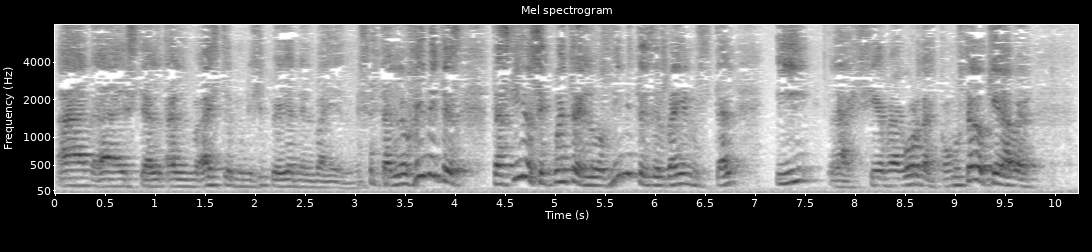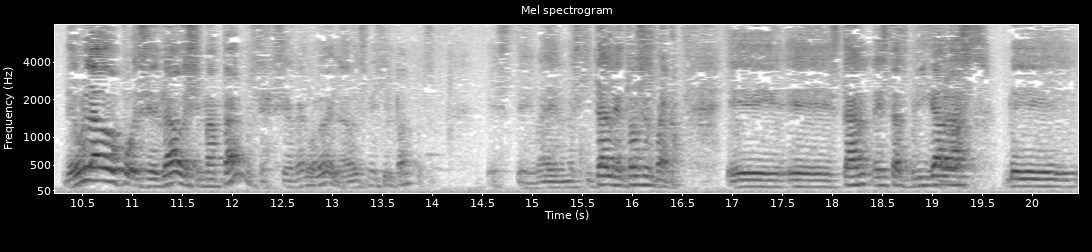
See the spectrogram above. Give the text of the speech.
a, a este, al- al- a este municipio allá en el Valle del Mezquital. Los límites, Tasquillo se encuentra en los límites del Valle del Mezquital y la Sierra Gorda, como usted lo quiera ver. De un lado, pues el lado de Simapán, pues Sierra Gorda, del lado de Smijilpan, pues este, Valle del Mezquital. Entonces, bueno, eh, eh, están estas brigadas de,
